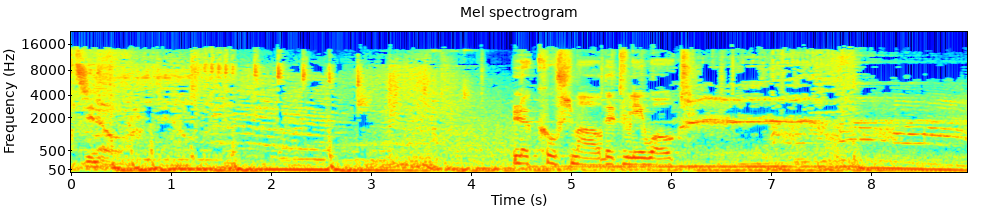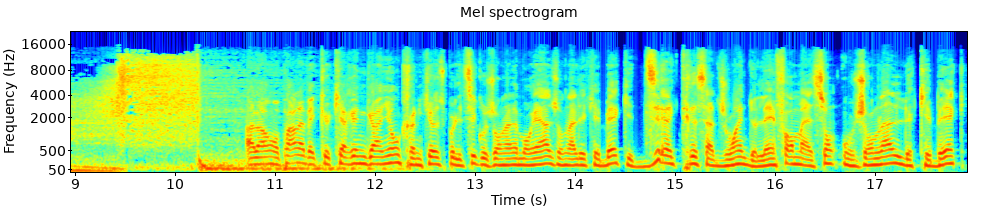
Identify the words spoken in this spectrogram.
Martino. Le cauchemar de tous les woke. Alors, on parle avec Karine Gagnon, chroniqueuse politique au Journal de Montréal, Journal de Québec et directrice adjointe de l'information au Journal de Québec.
